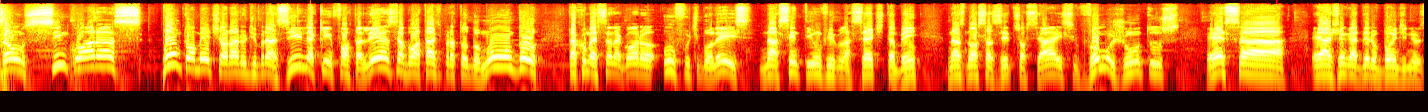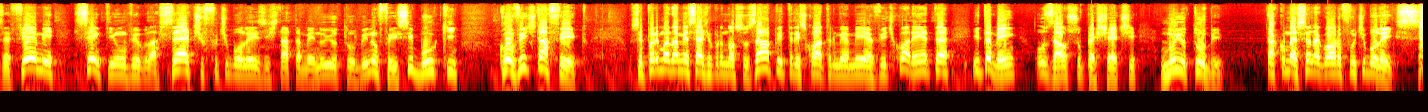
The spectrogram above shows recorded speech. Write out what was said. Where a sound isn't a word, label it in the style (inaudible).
São 5 horas, pontualmente horário de Brasília, aqui em Fortaleza. Boa tarde para todo mundo. Tá começando agora o Futebolês na 101,7 também nas nossas redes sociais. Vamos juntos. Essa é a Jangadeiro Band News FM 101,7. O Futebolês está também no YouTube e no Facebook. Convite está feito. Você pode mandar mensagem para o nosso zap 3466-2040 e também usar o superchat no YouTube. Tá começando agora o Futebolês.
